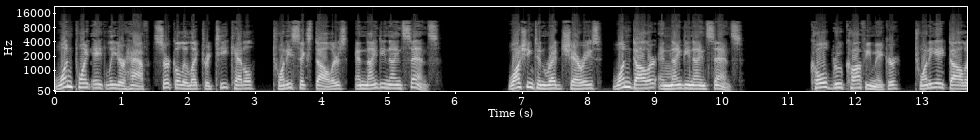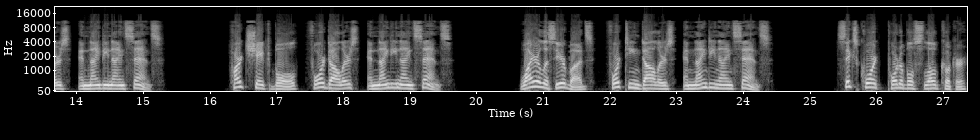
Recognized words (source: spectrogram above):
1.8-liter half circle electric tea kettle, $26.99. Washington red cherries, $1.99. Cold brew coffee maker, $28.99. Heart-shaped bowl, $4.99. Wireless earbuds, $14.99. 6-quart portable slow cooker,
